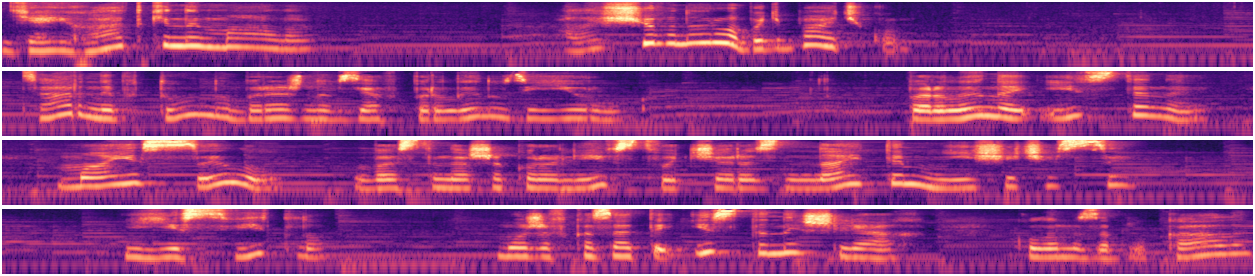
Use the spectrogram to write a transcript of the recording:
Я й гадки не мала. Але що вона робить, батьку? Цар Нептун обережно взяв перлину з її рук. Перлина істини має силу вести наше королівство через найтемніші часи. Її світло може вказати істинний шлях, коли ми заблукали,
